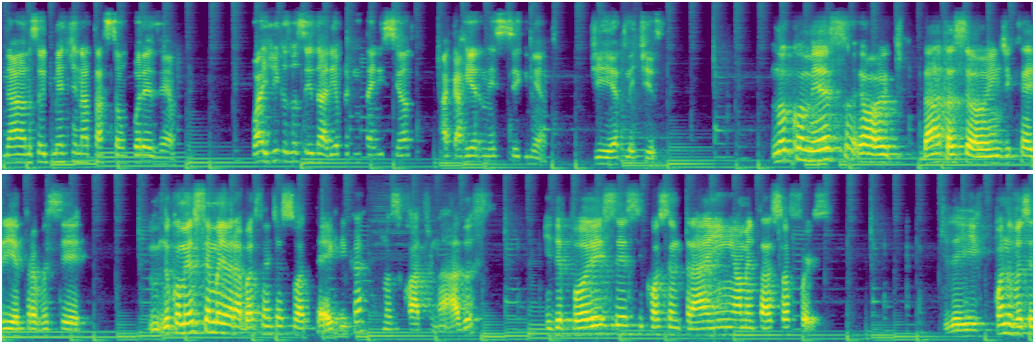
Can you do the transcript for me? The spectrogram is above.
na, no segmento de natação, por exemplo, quais dicas você daria para quem está iniciando a carreira nesse segmento de atletismo? No começo eu, da natação, eu indicaria para você, no começo, você melhorar bastante a sua técnica nos quatro nados e depois você se concentrar em aumentar a sua força. Que daí, quando você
